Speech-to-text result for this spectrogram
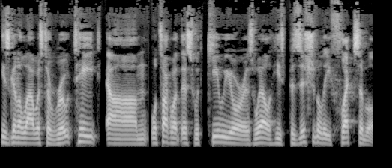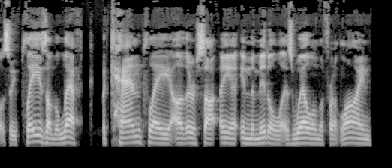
He's going to allow us to rotate. Um, we'll talk about this with Kiwior as well. He's positionally flexible, so he plays on the left, but can play other so- uh, in the middle as well on the front line,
